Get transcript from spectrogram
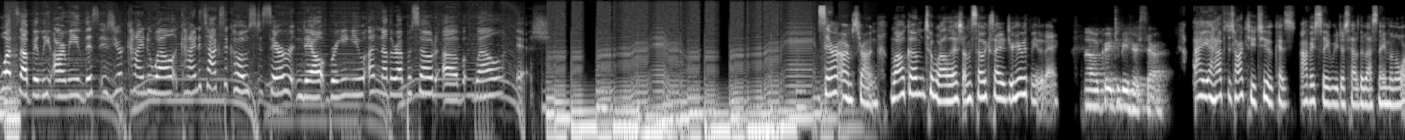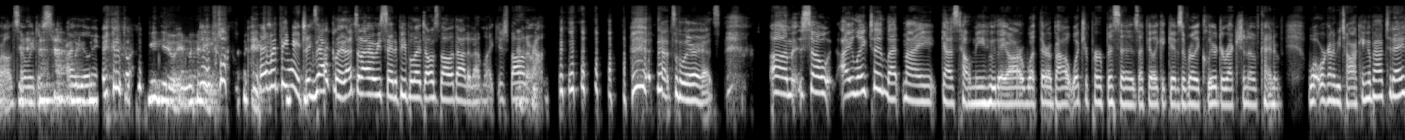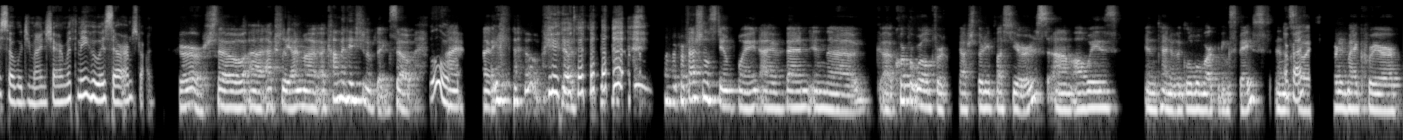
What's up, Elite Army? This is your kinda well, kinda toxic host, Sarah Rittendale, bringing you another episode of Well Ish. Sarah Armstrong, welcome to Wellish. I'm so excited you're here with me today. Oh, great to be here, Sarah. I have to talk to you too, because obviously we just have the best name in the world. So we just we, we do, and with an H. and with the H, exactly. That's what I always say to people that don't spell without it. I'm like, you're spelling it wrong. That's hilarious. Um, so I like to let my guests tell me who they are, what they're about, what your purpose is. I feel like it gives a really clear direction of kind of what we're going to be talking about today. So would you mind sharing with me who is Sarah Armstrong? Sure. So uh, actually, I'm a, a, combination of things. So I, I, from a professional standpoint, I've been in the uh, corporate world for gosh, 30 plus years, um, always in kind of the global marketing space. And okay. so I started my career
